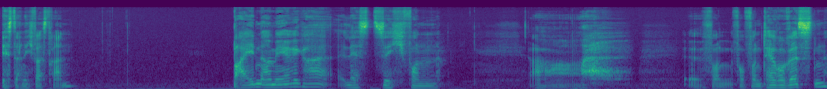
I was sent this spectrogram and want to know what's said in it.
Ist da nicht was dran? Biden Amerika lässt sich von, äh, von, von, von, Terroristen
